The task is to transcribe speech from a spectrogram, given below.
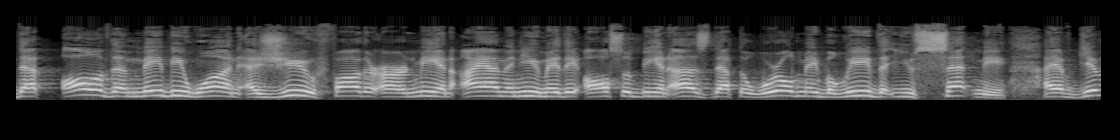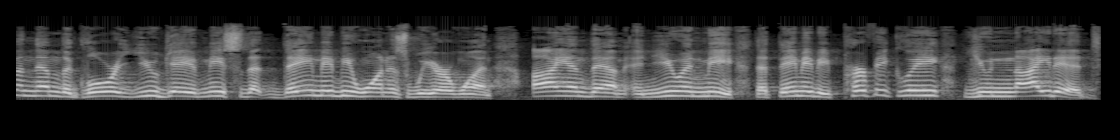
that all of them may be one, as you, Father, are in me, and I am in you. May they also be in us, that the world may believe that you sent me. I have given them the glory you gave me, so that they may be one as we are one. I and them, and you and me, that they may be perfectly united.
